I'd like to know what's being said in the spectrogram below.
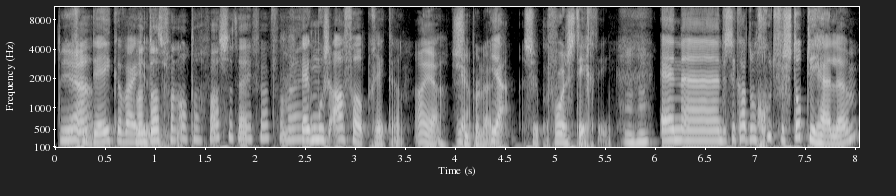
Ja, Zo'n deken waar je... Want dat voor een opdracht was het even voor mij? Ja, ik moest afval prikken. Oh ja, superleuk. Ja, ja, super, voor een stichting. Mhm. En eh, dus ik had hem goed verstopt, die helm.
